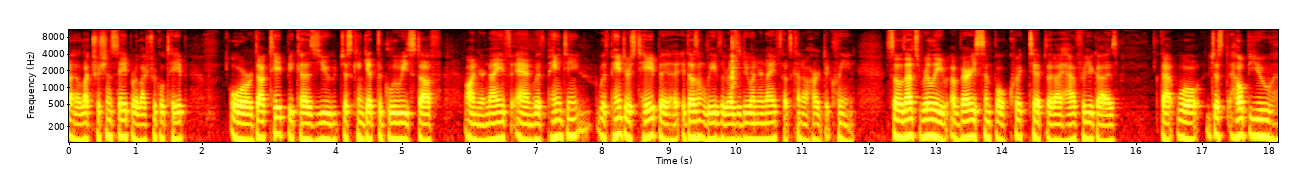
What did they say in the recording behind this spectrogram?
uh, electrician's tape or electrical tape or duct tape because you just can get the gluey stuff on your knife. And with painting with painter's tape it, it doesn't leave the residue on your knife. That's kind of hard to clean. So that's really a very simple quick tip that i have for you guys that will just help you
